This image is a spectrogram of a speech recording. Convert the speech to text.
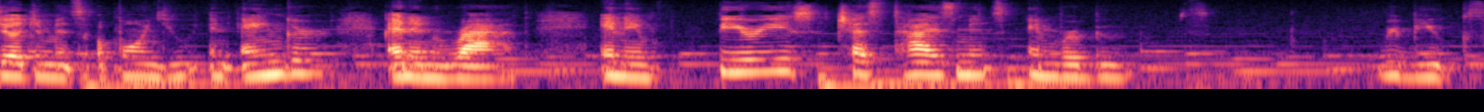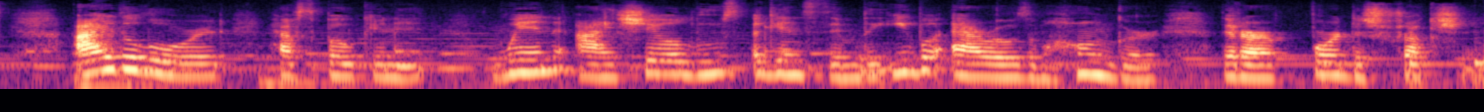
judgments upon you in anger and in wrath and in furious chastisements and rebukes. Rebukes. I, the Lord, have spoken it. When I shall loose against them the evil arrows of hunger that are for destruction,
